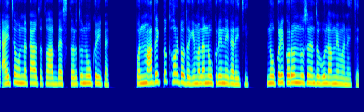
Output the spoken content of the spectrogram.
आईचं म्हणणं काय होतं, "तू अभ्यास कर, तू नोकरी कर." पण माझं एक तो थॉट होता, की मला नोकरी नाही करायची. नोकरी करून दुसऱ्यांचा गुलाम नाही बनायचंय.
